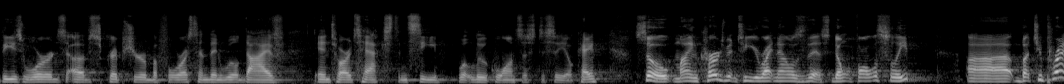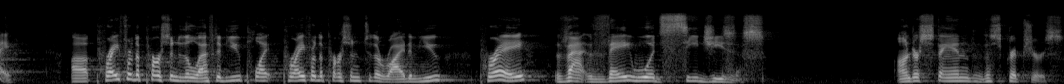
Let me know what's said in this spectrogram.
these words of Scripture before us, and then we'll dive into our text and see what Luke wants us to see, okay? So, my encouragement to you right now is this don't fall asleep, uh, but to pray. Uh, pray for the person to the left of you, pray, pray for the person to the right of you. Pray that they would see Jesus, understand the Scriptures.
